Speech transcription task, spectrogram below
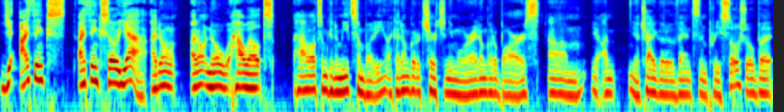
Yeah, I think I think so. Yeah, I don't I don't know how else how else I'm going to meet somebody. Like I don't go to church anymore. I don't go to bars. Um, yeah, I'm you know try to go to events and pretty social, but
